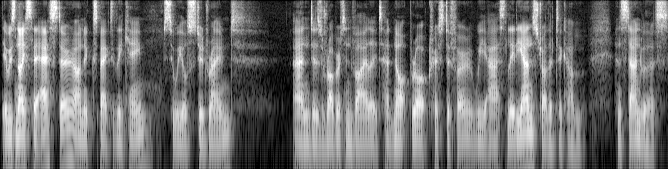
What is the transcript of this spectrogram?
It was nice that Esther unexpectedly came, so we all stood round, and as Robert and Violet had not brought Christopher, we asked Lady Anstruther to come and stand with us,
